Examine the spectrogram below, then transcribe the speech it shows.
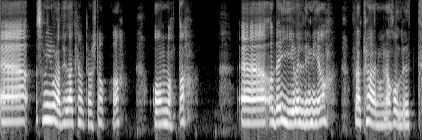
eh, som gjorde at jeg da klarte å slappe av om natta. Eh, og det gir jo veldig mye, da. For da klarer man å holde ut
